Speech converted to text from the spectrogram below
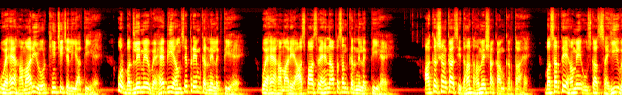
वह हमारी ओर खींची चली आती है और बदले में वह भी हमसे प्रेम करने लगती है। वह हमारे आसपास रहना पसंद करने लगती है। आकर्षण का सिद्धांत हमेशा काम करता है। बसरते हमें उसका सही व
